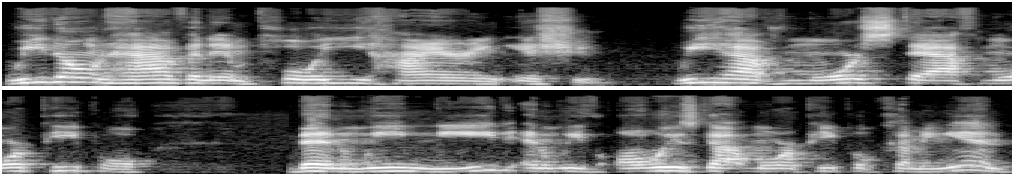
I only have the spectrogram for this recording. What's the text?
we don't have an employee hiring issue. We have more staff, more people than we need, and we've always got more people coming in.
